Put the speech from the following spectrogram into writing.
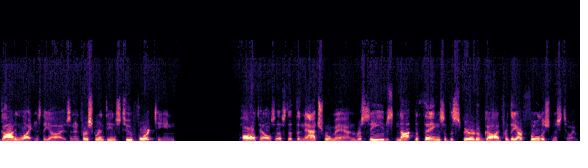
God enlightens the eyes. And in 1 Corinthians 2:14 Paul tells us that the natural man receives not the things of the spirit of God for they are foolishness to him.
